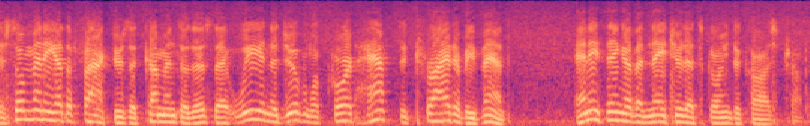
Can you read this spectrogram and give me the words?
there's so many other factors that come into this that we in the juvenile court have to try to prevent anything of a nature that's going to cause trouble.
